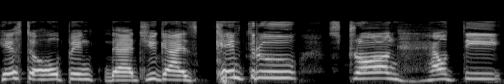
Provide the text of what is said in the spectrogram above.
Here's to hoping that you guys came through strong, healthy,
